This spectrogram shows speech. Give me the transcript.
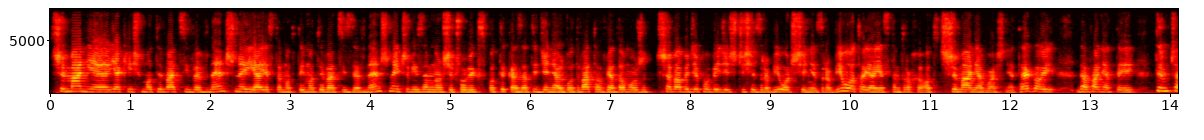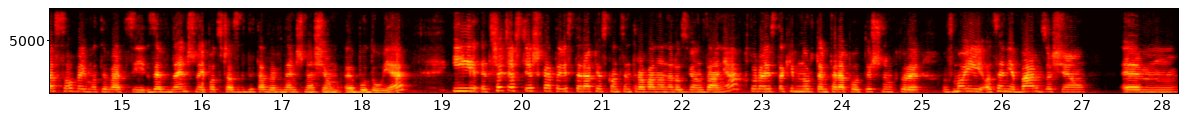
trzymanie jakiejś motywacji wewnętrznej. Ja jestem od tej motywacji zewnętrznej, czyli ze mną się człowiek spotyka za tydzień albo dwa, to wiadomo, że trzeba będzie powiedzieć, czy się zrobiło, czy się nie zrobiło. To ja jestem trochę od trzymania właśnie tego i dawania tej tymczasowej motywacji zewnętrznej, podczas gdy ta wewnętrzna się e, buduje. I trzecia ścieżka to jest terapia skoncentrowana na rozwiązaniach, która jest takim nurtem terapeutycznym, który w mojej ocenie bardzo się um,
